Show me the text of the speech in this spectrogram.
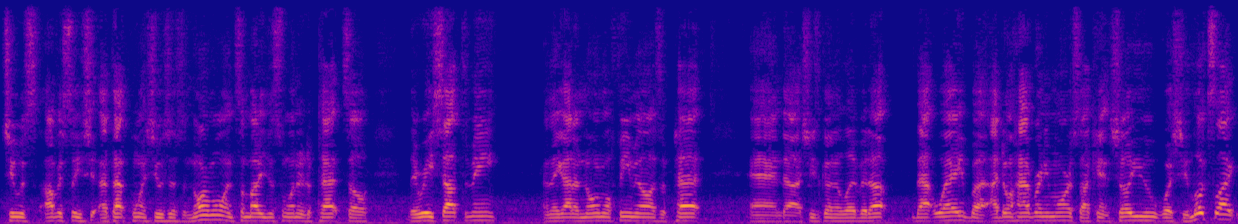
she was obviously she, at that point she was just a normal and somebody just wanted a pet. So they reached out to me and they got a normal female as a pet and uh, she's going to live it up that way. But I don't have her anymore, so I can't show you what she looks like.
